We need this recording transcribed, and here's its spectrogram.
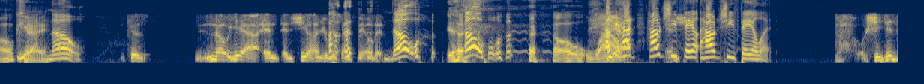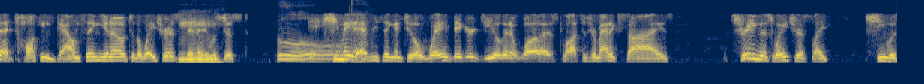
okay. No. Because, no, yeah, and, and she 100% failed it. No. No. Oh wow. Okay, how how'd she fail how'd she fail it? She did that talking down thing, you know, to the waitress, and it Mm. was just. Ooh, she made okay. everything into a way bigger deal than it was. Lots of dramatic sighs. Treating this waitress like she was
